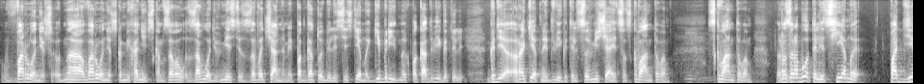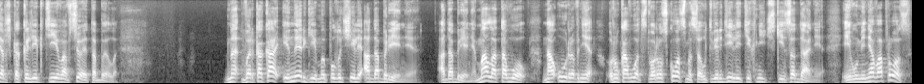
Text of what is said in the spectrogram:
в Воронеж, на Воронежском механическом заводе вместе с заводчанами подготовили системы гибридных пока двигателей, где ракетный двигатель совмещается с квантовым, с квантовым. Разработали схемы, поддержка коллектива, все это было. На, в РКК энергии мы получили одобрение – одобрения. Мало того, на уровне руководства Роскосмоса утвердили технические задания. И у меня вопрос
